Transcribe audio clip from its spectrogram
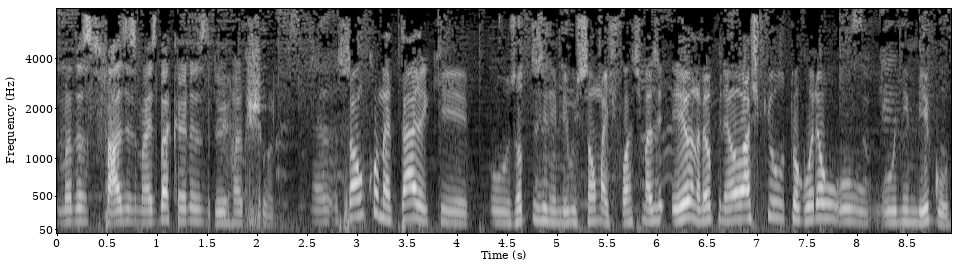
uma das fases mais bacanas do Hakusho. É, Só um comentário que os outros inimigos são mais fortes, mas eu, na minha opinião, eu acho que o Toguro é o, o- o inimigo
